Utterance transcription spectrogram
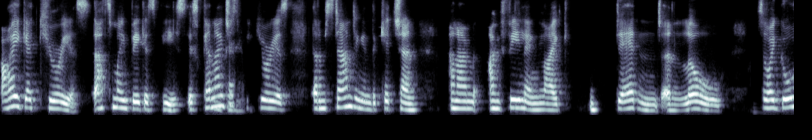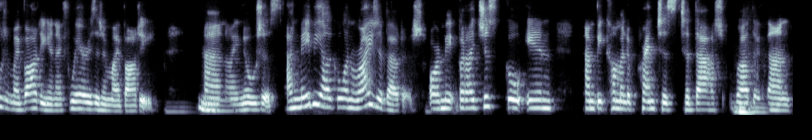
I get curious. That's my biggest piece is can I just be curious that I'm standing in the kitchen and I'm, I'm feeling like deadened and low. So I go to my body and I, where is it in my body? Mm. and I notice, and maybe I'll go and write about it, or may, but I just go in and become an apprentice to that rather Mhm. than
